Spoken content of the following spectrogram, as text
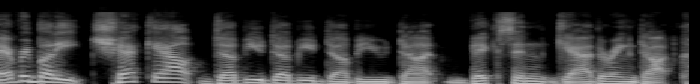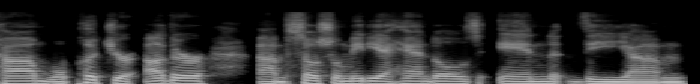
Everybody check out www.vixengathering.com. We'll put your other um, social media handles in the um,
